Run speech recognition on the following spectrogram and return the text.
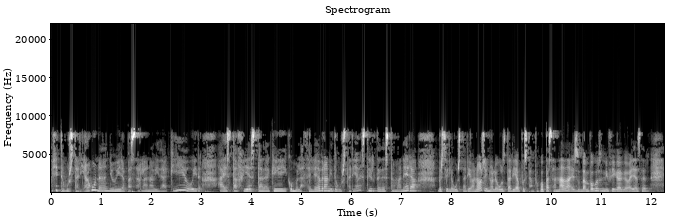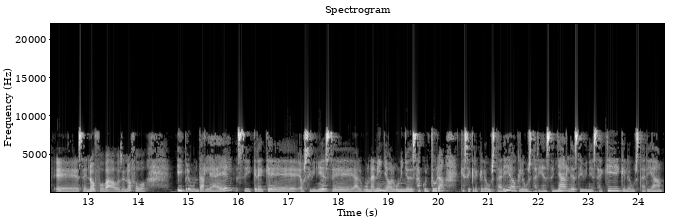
oye, ¿te gustaría algún año ir a pasar la Navidad aquí o ir a esta fiesta de aquí y cómo la celebran y te gustaría vestirte de esta manera? Ver si le gustaría o no, si no le gustaría pues tampoco pasa nada, eso tampoco significa que vaya a ser eh, xenófoba o xenófobo y preguntarle a él si cree que, o si viniese alguna niña o algún niño de esa cultura, que si cree que le gustaría o que le gustaría enseñarle, si viniese aquí, que le gustaría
